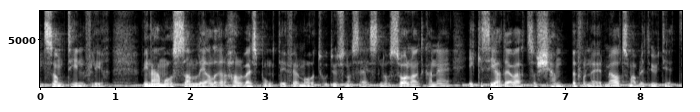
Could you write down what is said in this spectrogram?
Gid som tiden flyr. Vi nærmer oss sannelig allerede halvveispunktet i filmåret 2016, og så langt kan jeg ikke si at jeg har vært så kjempefornøyd med alt som har blitt utgitt.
